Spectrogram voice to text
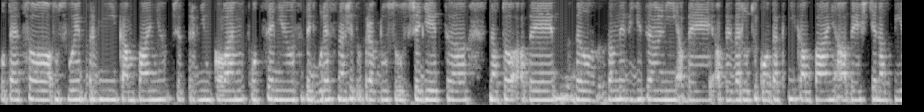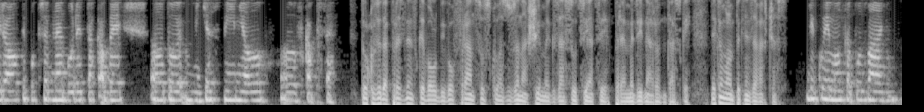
po té, co tu svoji první kampaň před prvním kolem ocenil, se teď bude snažit opravdu soustředit na to, aby byl velmi viditelný, aby, aby vedl tu kontaktní kampaň a aby ještě nazbíral ty potřebné body tak, aby to vítězství měl v kapse. Toľko teda prezidentské voľby vo Francúzsku a Zuzana Šimek z Asociácie pre medzinárodné otázky. Ďakujem veľmi pekne za váš čas. Ďakujem moc za pozvání.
